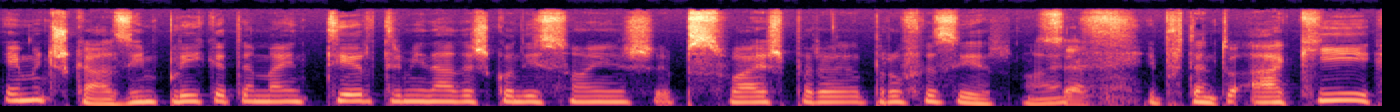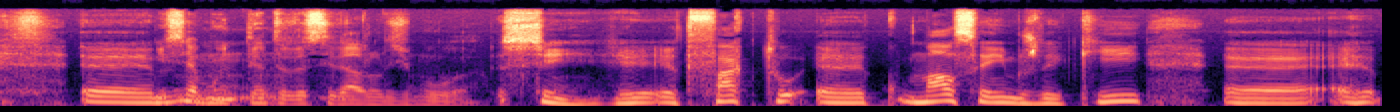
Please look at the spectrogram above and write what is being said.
em muitos casos, implica também ter determinadas condições pessoais para, para o fazer não é? Certo. E portanto há aqui. Uh, Isso é muito dentro da cidade de Lisboa. Sim, de facto, uh, mal saímos daqui, uh,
